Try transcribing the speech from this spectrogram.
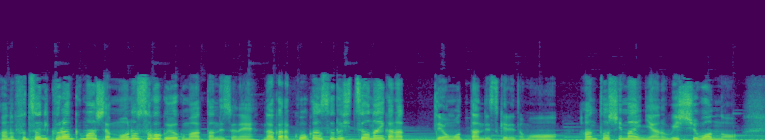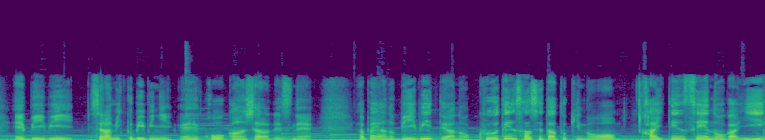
あの普通にクランク回したらものすごくよく回ったんですよね。だから交換する必要ないかなって思ったんですけれども半年前にあのウィッシュボーンの、え、BB セラミック BB に、え、交換したらですねやっぱりあの BB ってあの空転させた時の回転性能がいい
